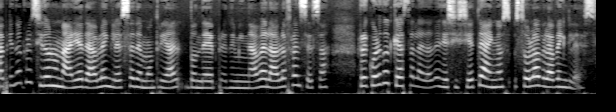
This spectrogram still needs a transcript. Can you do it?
Habiendo crecido en un área de habla inglesa de Montreal donde predominaba el habla francesa, recuerdo que hasta la edad de 17 años solo hablaba inglés.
